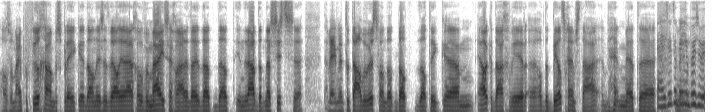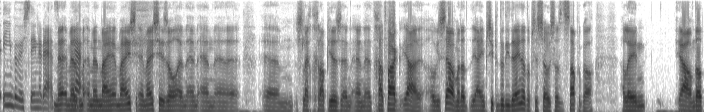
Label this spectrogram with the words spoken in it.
als we mijn profiel gaan bespreken, dan is het wel heel erg over mij, zeg maar. Dat, dat, dat inderdaad, dat narcistische, daar ben ik me totaal bewust van. Dat, dat, dat ik ehm, elke dag weer eh, op dat beeldscherm sta met, eh, ja, hij zit ook in je, bewust- in je bewuste inderdaad. met, met, Ja. met, mijn, mijn, mijn shizzle en, en, en eh, ehm, slechte grapjes. En, en het gaat vaak ja, over jezelf. Maar dat, ja, in principe doet iedereen dat op zijn socials, dat snap ik wel. Alleen, ja, omdat,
